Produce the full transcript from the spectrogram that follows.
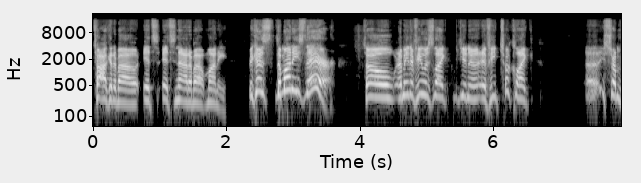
talking about it's it's not about money because the money's there. So I mean, if he was like, you know, if he took like uh, some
